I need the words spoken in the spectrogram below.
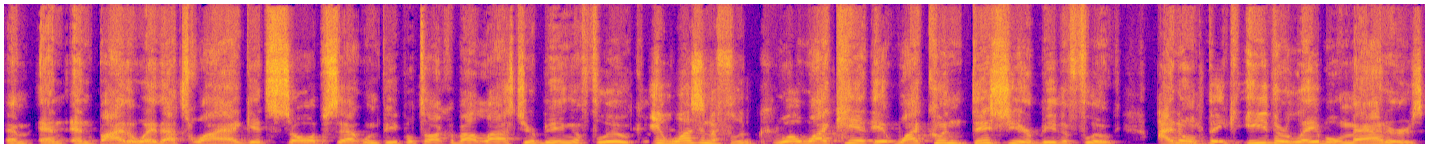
And, and and by the way, that's why I get so upset when people talk about last year being a fluke. It wasn't a fluke. Well, why can't it? Why couldn't this year be the fluke? I don't mm. think either label matters.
